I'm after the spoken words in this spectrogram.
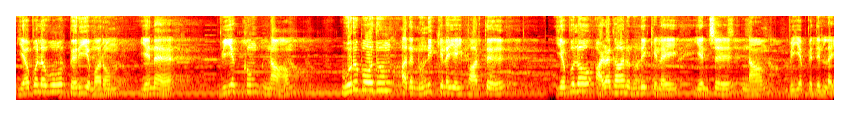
எவ்வளவோ பெரிய மரம் என வியக்கும் நாம் ஒருபோதும் அதன் நுனிக்கிளையை பார்த்து எவ்வளோ அழகான நுனிக்கிளை என்று நாம் வியப்பதில்லை.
